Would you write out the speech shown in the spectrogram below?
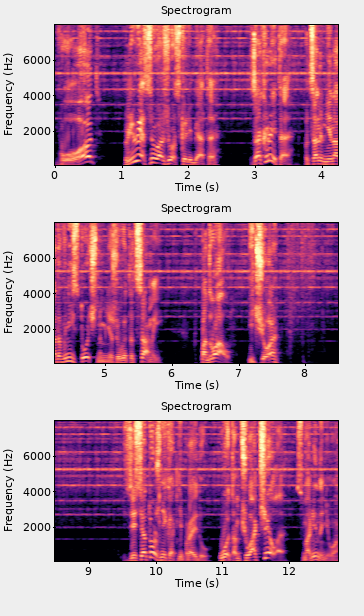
Вот. Приветствую вас жестко, ребята. Закрыто. Пацаны, мне надо вниз точно, мне же в этот самый, в подвал. И чё? Здесь я тоже никак не пройду. О, там чувак чела. Смотри на него.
